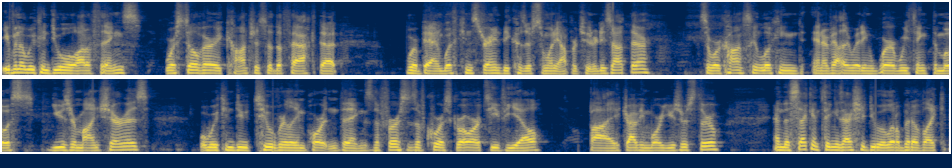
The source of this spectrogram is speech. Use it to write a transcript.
Even though we can do a lot of things, we're still very conscious of the fact that we're bandwidth constrained because there's so many opportunities out there. So we're constantly looking and evaluating where we think the most user mind share is, where we can do two really important things. The first is, of course, grow our TVL by driving more users through. And the second thing is actually do a little bit of like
